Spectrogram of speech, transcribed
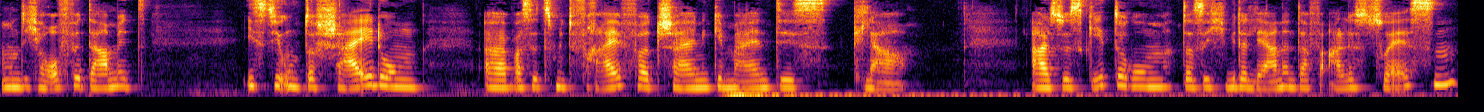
Und ich hoffe, damit ist die Unterscheidung, äh, was jetzt mit Freifahrtschein gemeint ist, klar. Also es geht darum, dass ich wieder lernen darf, alles zu essen,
